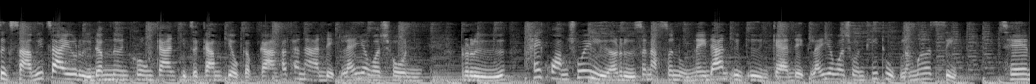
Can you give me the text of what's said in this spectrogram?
ศึกษาวิจัยหรือดำเนินโครงการกิจกรรมเกี่ยวกับการพัฒนาเด็กและเยาวชน หรือให้ความช่วยเหลือหรือสนับสนุนในด้านอื่น ๆ แก่เด็กและเยาวชนที่ถูกละเมิดสิทธิ์ เช่น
